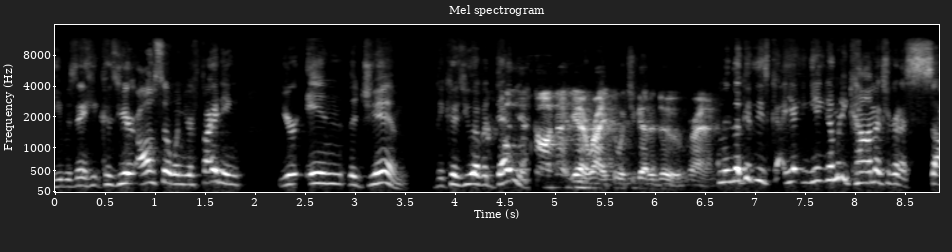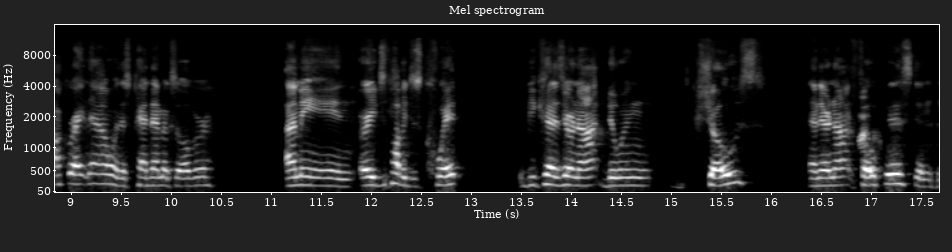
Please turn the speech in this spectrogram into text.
He was in because you're also when you're fighting, you're in the gym because you have a deadline. Focus on that. Yeah, right. What you got to do, right? I mean, look at these guys. You know how many comics are going to suck right now when this pandemic's over? I mean, or you just probably just quit because they're not doing shows and they're not focused. And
